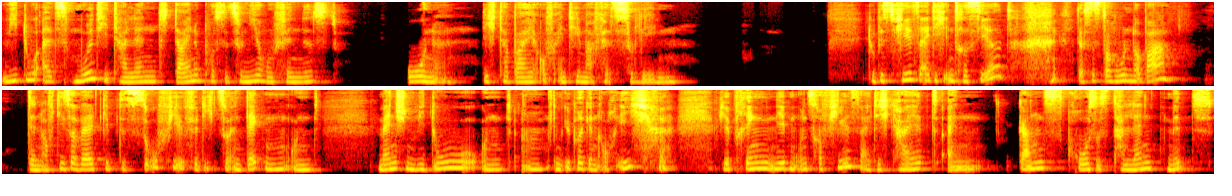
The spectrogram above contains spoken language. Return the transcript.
wie du als Multitalent deine Positionierung findest, ohne dich dabei auf ein Thema festzulegen. Du bist vielseitig interessiert, das ist doch wunderbar, denn auf dieser Welt gibt es so viel für dich zu entdecken und Menschen wie du und äh, im Übrigen auch ich, wir bringen neben unserer Vielseitigkeit ein ganz großes Talent mit,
